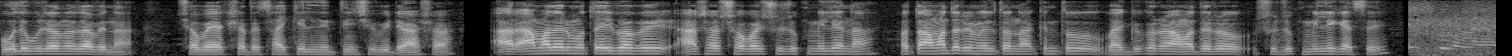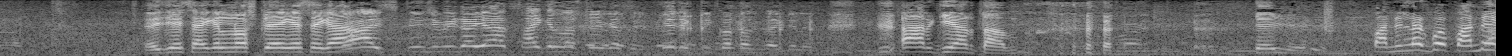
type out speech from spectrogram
বলে বোঝানো যাবে না। সবাই একসাথে সাইকেল নিয়ে তিনশো ফিটে আসা। আর আমাদের মতো এইভাবে আসার সবাই সুযোগ মিলে না। হয়তো আমাদেরও মিলতো না কিন্তু ভাগ্যক্রমে আমাদেরও সুযোগ মিলে গেছে। এই যে সাইকেল নষ্ট হয়ে গেছে গা। 300 মিটার আইয়া সাইকেল নষ্ট হয়ে গেছে। আর কি আর তাম? পানি লাগবো পানি?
